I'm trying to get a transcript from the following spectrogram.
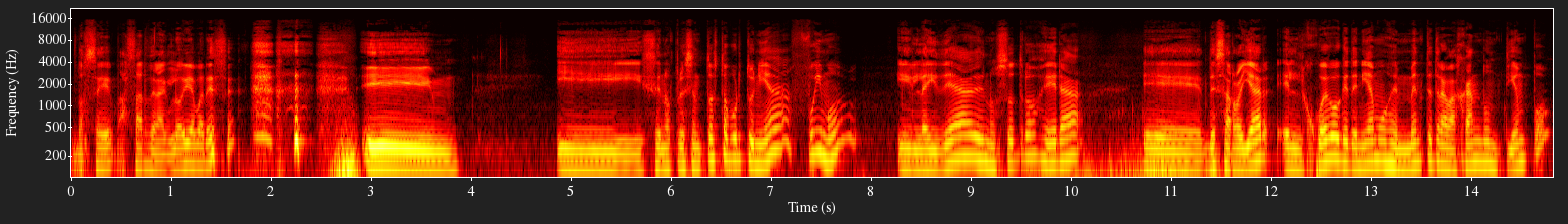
no sé, azar de la gloria parece. y, y se nos presentó esta oportunidad, fuimos, y la idea de nosotros era eh, desarrollar el juego que teníamos en mente trabajando un tiempo,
